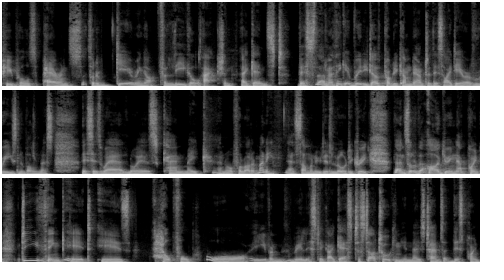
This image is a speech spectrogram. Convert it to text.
pupils, parents sort of gearing up for legal action against this. And I think it really does probably come down to this idea of reasonableness. This is where lawyers can make an awful lot of money, as someone who did a law degree, and sort of arguing that point. Do you think it is helpful or even realistic, I guess, to start talking in those terms at this point,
